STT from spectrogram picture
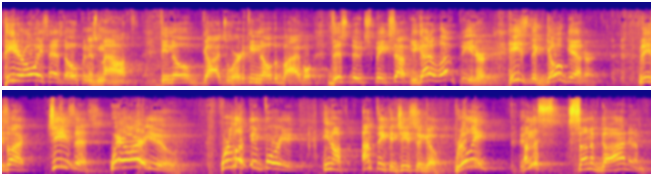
Peter always has to open his mouth. If you know God's word, if you know the Bible, this dude speaks up. You got to love Peter. He's the go getter. But he's like, Jesus, where are you? We're looking for you. You know, I'm thinking Jesus would go, Really? I'm the Son of God and I'm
